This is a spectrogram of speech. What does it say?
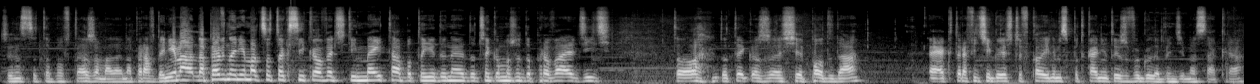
Często to powtarzam, ale naprawdę nie ma, na pewno nie ma co toksikować teammate'a, bo to jedyne do czego może doprowadzić to do tego, że się podda. A jak traficie go jeszcze w kolejnym spotkaniu, to już w ogóle będzie masakra.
